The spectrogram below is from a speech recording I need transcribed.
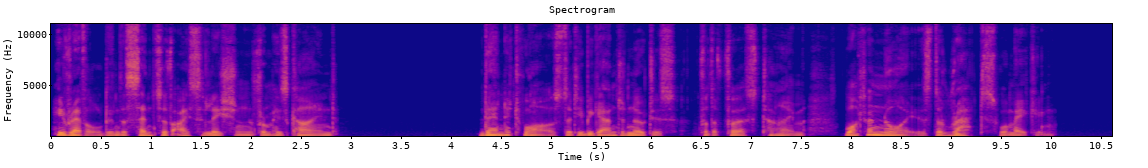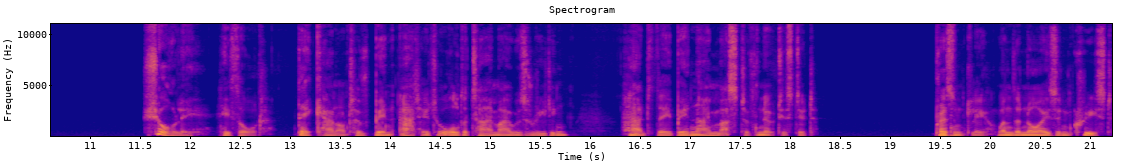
he revelled in the sense of isolation from his kind. Then it was that he began to notice, for the first time, what a noise the rats were making. Surely, he thought, they cannot have been at it all the time I was reading. Had they been, I must have noticed it. Presently, when the noise increased,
